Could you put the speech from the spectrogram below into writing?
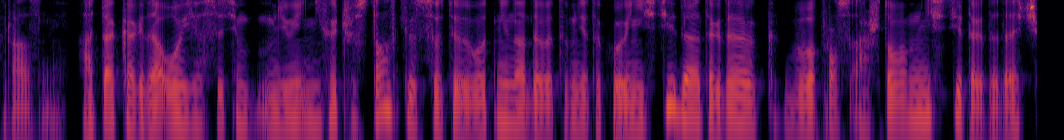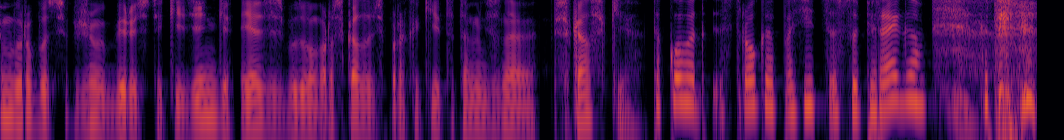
разный. А так, когда, ой, я с этим не, не хочу сталкиваться, это вот не надо в это мне такое нести, да, тогда как бы вопрос, а что вам нести тогда, да, с чем вы работаете, почему вы берете такие деньги? Я здесь буду вам рассказывать про какие-то там, не знаю, сказки. Такой вот строгая позиция суперэго, которая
